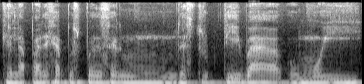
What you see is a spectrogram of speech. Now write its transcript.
que la pareja pues puede ser destructiva o muy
